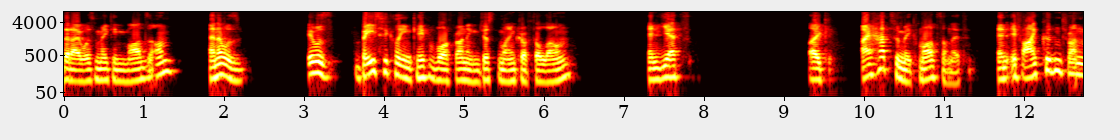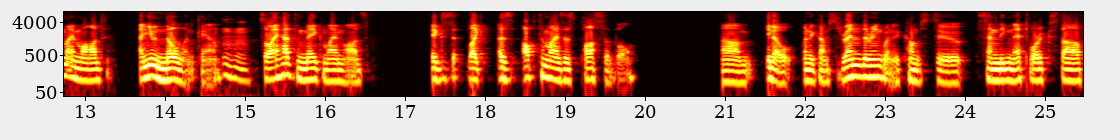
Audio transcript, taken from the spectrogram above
that I was making mods on, and I was it was basically incapable of running just Minecraft alone, and yet like I had to make mods on it, and if I couldn't run my mod, I knew no one can. hmm So I had to make my mods ex- like as optimized as possible. Um, you know, when it comes to rendering, when it comes to sending network stuff,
